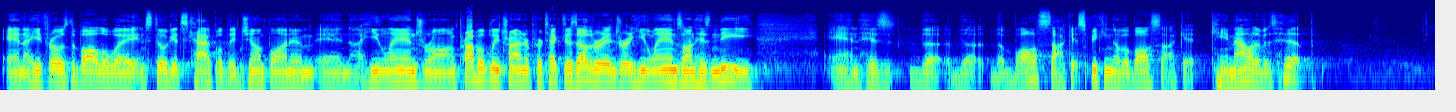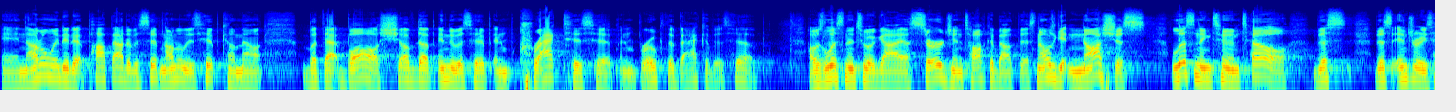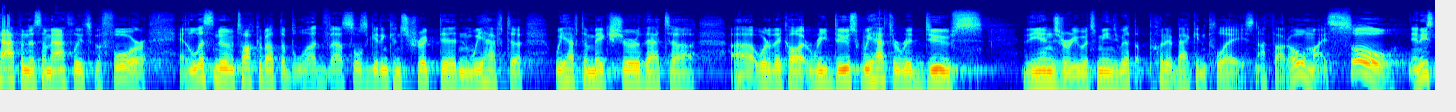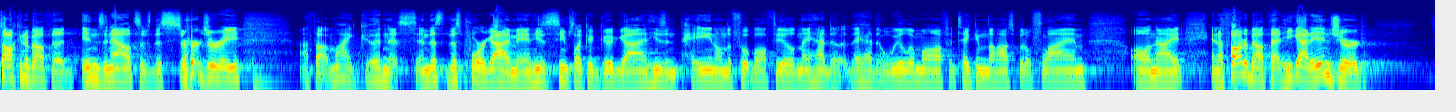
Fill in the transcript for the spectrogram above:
and uh, he throws the ball away and still gets tackled. They jump on him, and uh, he lands wrong, probably trying to protect his other injury. He lands on his knee, and his the the the ball socket. Speaking of a ball socket, came out of his hip. And not only did it pop out of his hip, not only his hip come out, but that ball shoved up into his hip and cracked his hip and broke the back of his hip. I was listening to a guy, a surgeon, talk about this, and I was getting nauseous listening to him tell this, this injury's happened to some athletes before, and listen to him talk about the blood vessels getting constricted, and we have to, we have to make sure that, uh, uh, what do they call it, reduce, we have to reduce the injury, which means we have to put it back in place. And I thought, oh, my soul. And he's talking about the ins and outs of this surgery. I thought, my goodness. And this, this poor guy, man, he seems like a good guy, and he's in pain on the football field, and they had to, they had to wheel him off and take him to the hospital, fly him all night. And I thought about that. He got injured,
